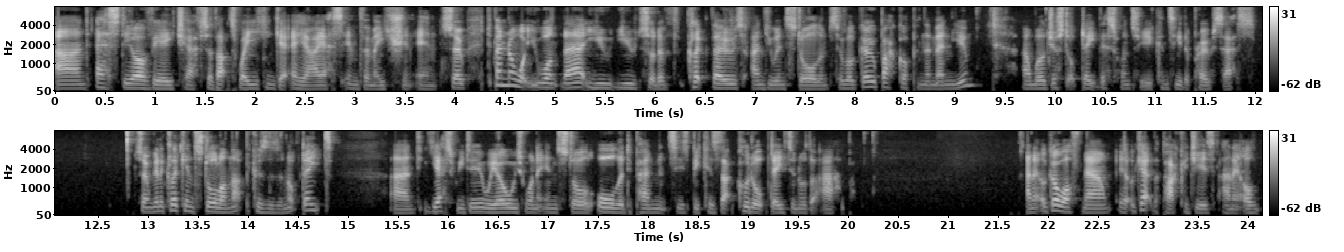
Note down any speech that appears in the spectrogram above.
And SDR VHF, so that's where you can get AIS information in. So depending on what you want there, you you sort of click those and you install them. So we'll go back up in the menu and we'll just update this one so you can see the process. So I'm going to click install on that because there's an update. And yes, we do. We always want to install all the dependencies because that could update another app and it'll go off now, it'll get the packages and it'll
